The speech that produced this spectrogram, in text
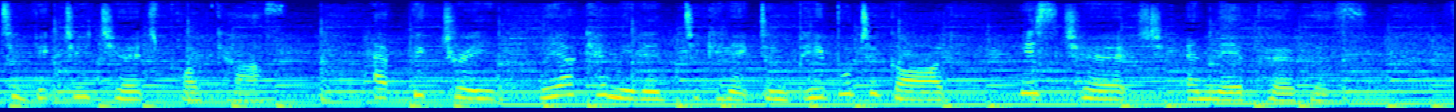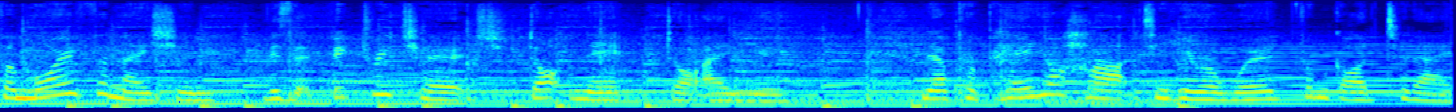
to Victory Church Podcast. At Victory, we are committed to connecting people to God, His church, and their purpose. For more information, visit victorychurch.net.au. Now prepare your heart to hear a word from God today.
